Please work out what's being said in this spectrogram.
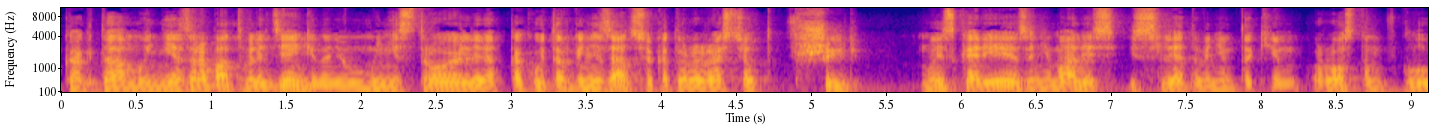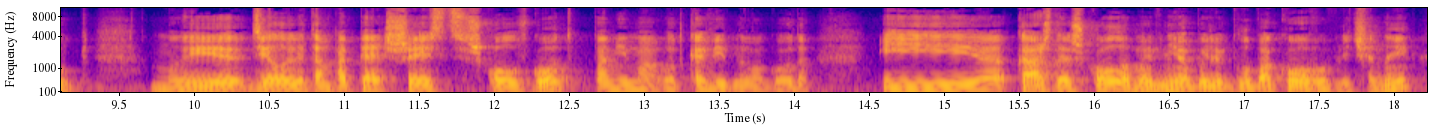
когда мы не зарабатывали деньги на нем, мы не строили какую-то организацию, которая растет вширь. Мы скорее занимались исследованием таким, ростом вглубь. Мы делали там по 5-6 школ в год, помимо вот ковидного года. И каждая школа, мы в нее были глубоко вовлечены –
